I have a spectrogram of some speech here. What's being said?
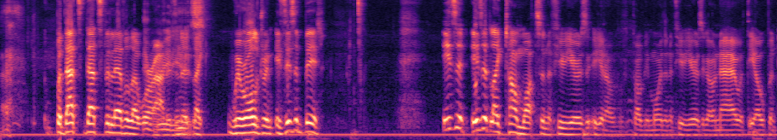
Uh, but that's that's the level that we're at, really isn't is. it? Like we're all dreaming. Is this a bit? Is it is it like Tom Watson a few years you know probably more than a few years ago now at the Open?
